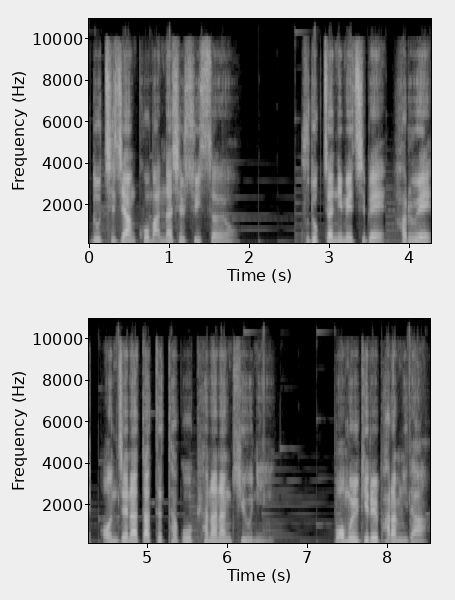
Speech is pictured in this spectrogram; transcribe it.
놓치지 않고 만나실 수 있어요. 구독자님의 집에 하루에 언제나 따뜻하고 편안한 기운이 머물기를 바랍니다.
